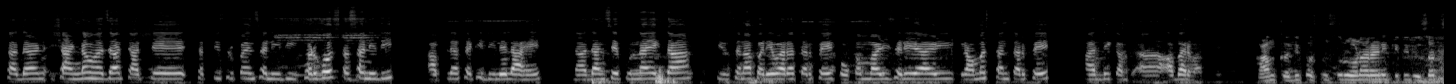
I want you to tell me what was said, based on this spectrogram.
साधारण शहाण्णव हजार चारशे छत्तीस रुपयांचा निधी खरगोश असा निधी आपल्यासाठी दिलेला आहे. दादांचे पुन्हा एकदा शिवसेना परिवारातर्फे कोकमवाळी झरियाळी ग्रामस्थांतर्फे हार्दिक आभार मानते. काम कधीपासून सुरू होणार आणि किती दिवसात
